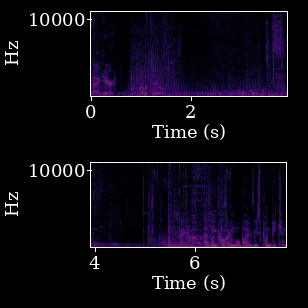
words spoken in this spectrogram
mag here. Level two. Picking him out with I've uncovered a mobile respawn beacon.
